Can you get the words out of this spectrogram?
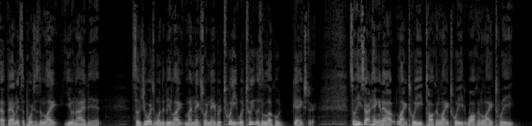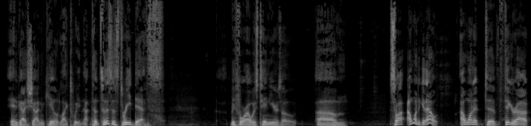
a, family support system like you and I did. So George wanted to be like my next door neighbor, Tweet. Well, Tweet was a local gangster, so he started hanging out like Tweet, talking like Tweet, walking like Tweet, and got shot and killed like Tweet. So, so this is three deaths before I was 10 years old. Um, so I, I wanted to get out. I wanted to figure out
